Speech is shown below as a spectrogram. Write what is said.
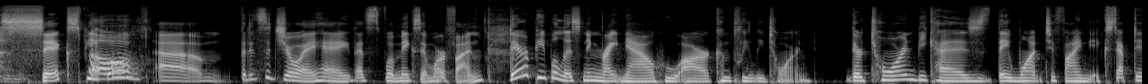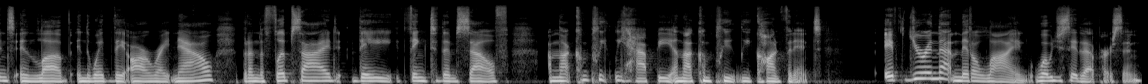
Six people. Oh. Um, but it's a joy. Hey, that's what makes it more fun. There are people listening right now who are completely torn. They're torn because they want to find acceptance and love in the way that they are right now. But on the flip side, they think to themselves, I'm not completely happy. I'm not completely confident. If you're in that middle line, what would you say to that person?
